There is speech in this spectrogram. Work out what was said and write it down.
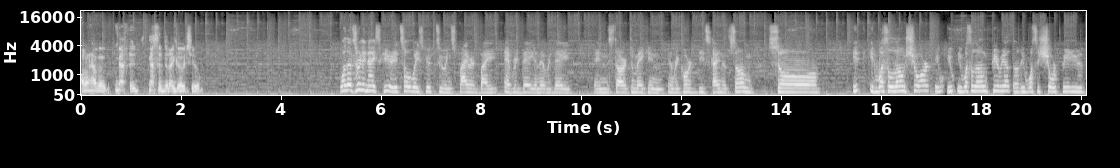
I don't have a method method that I go to. Well, that's really nice here. It's always good to inspired by every day and every day and start to making and record this kind of song. So it, it was a long short it, it, it was a long period or it was a short period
